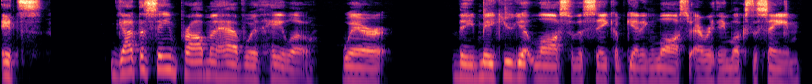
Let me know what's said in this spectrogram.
It's got the same problem I have with Halo, where they make you get lost for the sake of getting lost. So everything looks the same,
